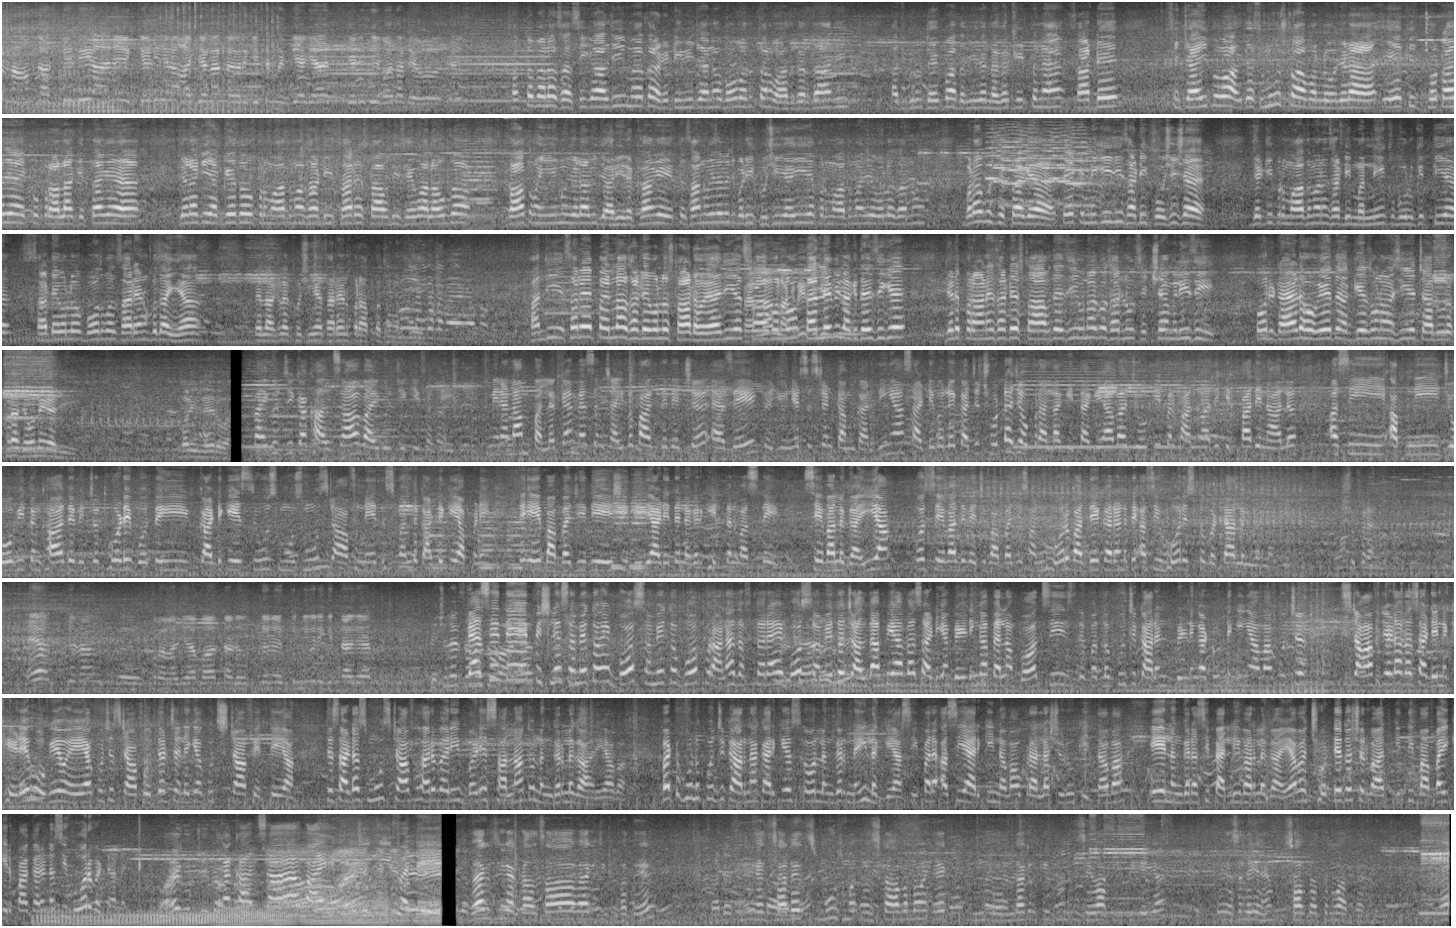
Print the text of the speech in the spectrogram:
ਇਲਾਕੇ ਦੇ ਆਲੇ ਕਿਹੜੀ ਅੱਜ ਜਗ੍ਹਾ ਨਗਰ ਕੀਰਤਨ ਲੱਗਿਆ ਗਿਆ, ਜਿਹੜੀ ਸੇਵਾ ਤੁਹਾਡੇ ਵੱਲੋਂ ਹੈ ਸਭ ਤੋਂ ਪਹਿਲਾਂ ਸਤਿ ਸ਼੍ਰੀ ਅਕਾਲ ਜੀ, ਮੈਂ ਤੁਹਾਡੇ ਟੀਵੀ ਚੈਨਲ ਬਹੁਤ ਬਹੁਤ ਧੰਨਵਾਦ ਕਰਦਾ ਹਾਂ ਜੀ। ਅੱਜ ਗੁਰੂ ਤੇਗ ਬਹਾਦਰ ਜੀ ਦਾ ਨਗਰ ਕੀਰਤਨ ਹੈ। ਸਾਡੇ ਸਿੰਚਾਈ ਵਿਭਾਗ ਦੇ ਸਮੂਹ ਸਟਾਫ ਵੱਲੋਂ ਜਿਹੜਾ ਹੈ, ਇਹ ਇੱਕ ਛੋਟਾ ਜਿਹਾ ਇੱਕ ਉਪਰਾਲਾ ਕੀਤਾ ਗਿਆ ਹੈ, ਜਿਹੜਾ ਕਿ ਅੱਗੇ ਤੋਂ ਪ੍ਰਮਾਤਮਾ ਸਾਡੀ ਸਾਰੇ ਸਟਾਫ ਦੀ ਸੇਵਾ ਲਾਊਗਾ। ਗਾਹ ਤੋਂ ਅਸੀਂ ਇਹਨੂੰ ਜਿਹੜਾ ਵੀ ਜਾਰੀ ਰੱਖਾਂਗੇ ਤੇ ਸਾਨੂੰ ਇਹਦੇ ਵਿੱਚ ਬੜੀ ਖੁਸ਼ੀ ਆਈ ਹੈ ਪ੍ਰਮਾਤਮਾ ਜੀ ਵੱਲੋਂ ਸਾਨੂੰ ਬੜਾ ਕੁਝ ਦਿੱਤਾ ਗਿਆ ਹੈ। ਤੇ ਇੱਕ ਨਿੱਘੀ ਜੀ ਸਾਡੀ ਕੋਸ਼ਿਸ਼ ਹੈ ਜਿਹੜੀ ਪ੍ਰਮਾਤਮਾ ਨੇ ਸਾਡੀ ਮੰਨੀ ਕਬੂਲ ਕੀਤੀ ਹੈ। ਸਾਡੇ ਵੱਲੋਂ ਬਹੁਤ ਬਹੁਤ ਸਾਰਿਆਂ ਨੂੰ ਵਧਾਈਆਂ ਤੇ ਲੱਖ ਲੱਖ ਖੁਸ਼ੀਆਂ ਸਾਰਿਆਂ ਨੂੰ ਪ੍ਰਾਪਤ ਹੋਣ ਹਾਂਜੀ ਸਰ ਇਹ ਪਹਿਲਾਂ ਸਾਡੇ ਵੱਲੋਂ ਸਟਾਰਟ ਹੋਇਆ ਜੀ। ਇਹ ਸਟਾਫ ਵੱਲੋਂ ਪਹਿਲੇ ਵੀ ਲੱਗਦੇ ਸੀਗੇ। ਜਿਹੜੇ ਪੁਰਾਣੇ ਸਾਡੇ ਸਟਾਫ ਦੇ ਸੀ ਉਹਨਾਂ ਕੋਲ ਸਾਨੂੰ ਸਿੱਖਿਆ ਮਿਲੀ ਸੀ। ਉਹ ਰਿਟਾਇਰਡ ਹੋ ਗਏ ਤੇ ਅੱਗੇ ਹੁਣ ਅਸੀਂ ਇਹ ਚਾਲੂ ਰੱਖਣਾ ਚਾਹੁੰਦੇ ਆ ਜੀ। ਬੜੀ ਮਿਹਰਬਾਨੀ। ਵਾਹਿਗੁਰੂ ਜੀ ਕਾ ਖਾਲਸਾ, ਵਾਹਿਗੁਰੂ ਜੀ ਕੀ ਫਤਿਹ। ਮੇਰਾ ਨਾਮ ਪਲਕ ਹੈ, ਮੈਂ ਸਿੰਚਾਈ ਵਿਭਾਗ ਦੇ ਵਿੱਚ ਐਜ਼ ਏ ਜੂਨੀਅਰ ਅਸਿਸਟੈਂਟ ਕੰਮ ਕਰਦੀ ਹਾਂ। ਸਾਡੇ ਵੱਲੋਂ ਇੱਕ ਅੱਜ ਛੋਟਾ ਜਿਹਾ ਉਪਰਾਲਾ ਕੀਤਾ ਗਿਆ ਵਾ, ਜੋ ਕਿ ਪਰਮਾਤਮਾ ਦੀ ਕਿਰਪਾ ਦੇ ਨਾਲ ਅਸੀਂ ਆਪਣੀ ਜੋ ਵੀ ਤਨਖਾਹ ਦੇ ਵਿੱਚੋਂ ਥੋੜੇ ਬਹੁਤੇ ਹੀ ਕੱਢ ਕੇ ਸੂ ਸਮੂਹ ਸਮੂਹ ਸਟਾਫ ਨੇ ਦਸਵੰਦ ਕੱਢ ਕੇ ਆਪਣੇ ਤੇ ਇਹ ਬਾਬਾ ਜੀ ਦੇ ਸ਼ਹੀਦੀ ਦਿਹਾੜੇ ਤੇ ਨਗਰ ਕੀਰਤਨ ਵਾਸਤੇ ਸੇਵਾ ਲਗਾਈ ਆ। ਉਸ ਸੇਵਾ ਦੇ ਵਿੱਚ ਬਾਬਾ ਜੀ ਸਾਨੂੰ ਹੋਰ ਵਾਧੇ ਕਰਨ ਤੇ ਅਸੀਂ ਹੋਰ ਇਸ ਤੋਂ ਵੱਡਾ ਲੰਗਰ ਲੱਗੇ ਇਹ ਜਿਹੜਾ ਅਹ, ਉਪਰਾਲਾ ਜਿਹਾ ਬਾਅਦ ਤੁਹਾਡੇ ਉੱਤੇ ਕਿੰਨੀ ਵਾਰੀ ਕੀਤਾ ਗਿਆ? ਪਿਛਲੇ ਵੈਸੇ ਤੇ ਪਿਛਲੇ ਸਮੇਂ ਤੋਂ ਇਹ ਬਹੁਤ ਸਮੇਂ ਤੋਂ ਬਹੁਤ ਪੁਰਾਣਾ ਦਫ਼ਤਰ ਹੈ ਇਹ ਬਹੁਤ ਸਮੇਂ ਤੋਂ ਚੱਲਦਾ ਪਿਆ ਵਾ ਸਾਡੀਆਂ ਬਿਲਡਿੰਗਾਂ ਪਹਿਲਾਂ ਬਹੁਤ ਸੀ ਮਤਲਬ ਕੁਝ ਕਾਰਨ ਬਿਲਡਿੰਗਾਂ ਟੁੱਟ ਗਈਆਂ ਵਾ ਕੁਝ ਸਟਾਫ ਜਿਹੜਾ ਵਾ ਸਾਡੇ ਨਖੇੜੇ ਹੋ ਗਏ ਹੋਏ ਆ ਕੁਝ ਸਟਾਫ ਉੱਧਰ ਚਲੇ ਗਿਆ ਕੁਝ ਸਟਾਫ ਇੱਥੇ ਆ। ਤੇ ਸਾਡਾ ਸਮੂਹ ਸਟਾਫ ਹਰ ਵਾਰੀ ਬੜੇ ਸਾਲਾਂ ਤੋਂ ਲੰਗਰ ਲਗਾ ਰਿਹਾ ਵਾ। ਬਟ ਹੁਣ ਕੁਝ ਕਾਰਨਾਂ ਕਰਕੇ ਉਸ- ਉਹ ਲੰਗਰ ਨਹੀਂ ਲੱਗਿਆ ਸੀ ਪਰ ਅਸੀਂ ਐਰਕੀ ਨਵਾਂ ਉਪਰਾਲਾ ਸ਼ੁਰੂ ਕੀਤਾ ਵਾ। ਇਹ ਲੰਗਰ ਅਸੀਂ ਪਹਿਲੀ ਵਾਰ ਲਗਾਇਆ ਵਾ। ਛੋਟੇ ਤੋਂ ਸ਼ੁਰੂਆਤ ਕੀਤੀ ਬਾਬਾ ਹੀ ਕਿਰਪਾ ਕਰਨ ਅਸੀਂ ਹੋਰ ਵੱਡਾ ਲਈਏ। ਵਾਹਿਗੁਰੂ ਜੀ ਕਾ ਖਾਲਸਾ ਵਾਹਿਗੁਰੂ ਜੀ ਕੀ ਫਤਿਹ। ਵਾਹਿਗੁਰੂ ਜੀ ਕਾ ਖਾਲਸਾ ਵਾਹਿਗੁਰੂ ਜੀ ਕੀ ਫਤਿਹ। ਸਾਡੇ ਸਮੂਹ ਸਮ- ਸਟਾਫ ਵੱਲੋਂ ਇੱਕ ਨਗਰ ਕੀਰਤਨ ਦੀ ਸੇਵਾ ਕੀਤੀ ਗਈ ਹੈ ਤੇ ਇਸ ਲਈ ਅਸੀਂ ਸਭ ਦਾ ਧੰਨਵਾਦ ਕਰਦੇ ਹਾਂ।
